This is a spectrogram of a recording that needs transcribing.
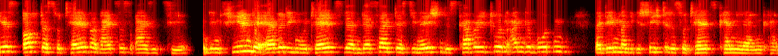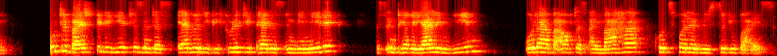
Hier ist oft das Hotel bereits das Reiseziel. Und in vielen der ehrwürdigen Hotels werden deshalb Destination Discovery Touren angeboten, bei denen man die Geschichte des Hotels kennenlernen kann. Gute Beispiele hierfür sind das ehrwürdige Gritty Palace in Venedig, das Imperial in Wien oder aber auch das Almaha kurz vor der Wüste Dubais.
